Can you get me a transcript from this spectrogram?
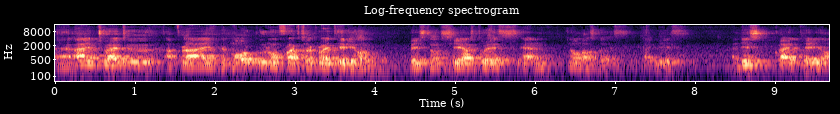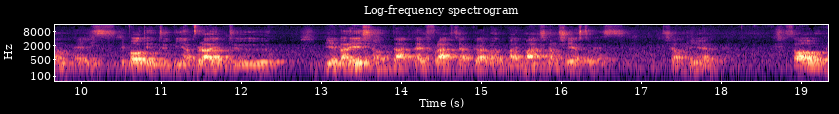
Uh, I try to apply the Mohr-Coulomb fracture criterion based on shear stress and normal stress, like this. And this criterion is reported to be applied to the evaluation of ductile fracture governed by maximum shear stress, shown here. So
